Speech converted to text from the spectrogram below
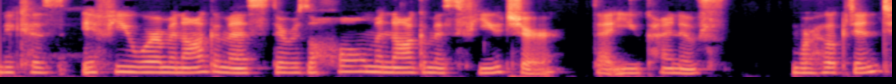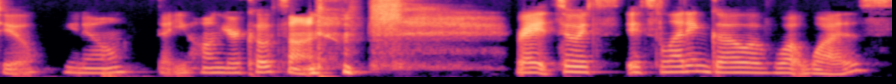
because if you were monogamous there was a whole monogamous future that you kind of were hooked into you know that you hung your coats on right? So it's it's letting go of what was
